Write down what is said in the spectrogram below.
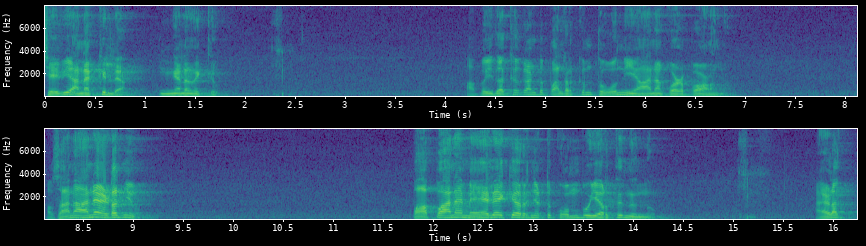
ചെവി അനക്കില്ല ഇങ്ങനെ നിൽക്കും. അപ്പോൾ ഇതൊക്കെ കണ്ട് പലർക്കും തോന്നി ആന കുഴപ്പമാണെന്ന്. അവസാനം ആന ഇടഞ്ഞു. പാപ്പാനെ മേലേക്ക് എറിഞ്ഞിട്ട് കൊമ്പുയർത്തി നിന്നു. അയാളെ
